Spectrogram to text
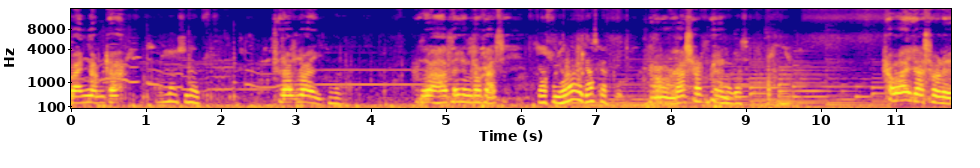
ভাইয়ের নামটা? সিরাজ। ভাই? হাতে কিন্তু গাছ। কাশি হ্যাঁ গাছ কাটবো। গাছ কাটবেন? সবাই গাছ করে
